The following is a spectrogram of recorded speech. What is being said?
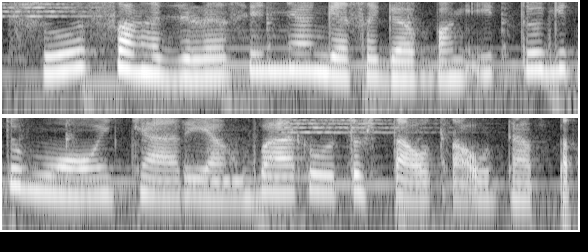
Susah ngejelasinnya nggak segampang itu gitu. Mau cari yang baru terus tahu-tahu dapat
